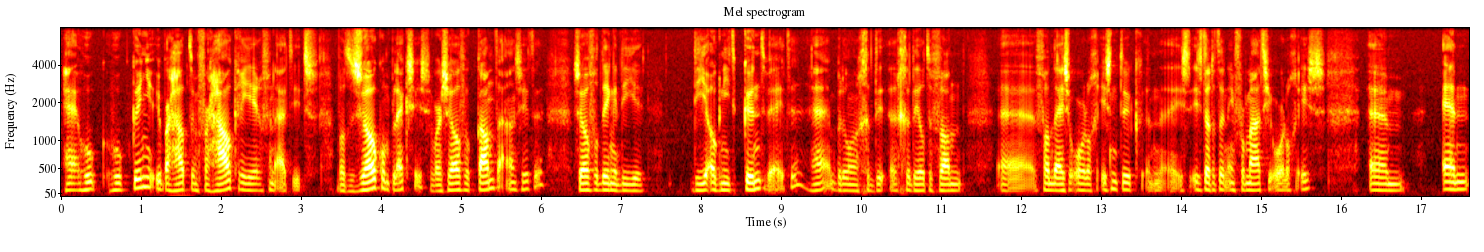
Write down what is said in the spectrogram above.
hè, hoe, hoe kun je überhaupt een verhaal creëren vanuit iets wat zo complex is, waar zoveel kanten aan zitten, zoveel dingen die je, die je ook niet kunt weten. Hè? Ik bedoel, een, gede- een gedeelte van eh, van deze oorlog is natuurlijk een, is, is dat het een informatieoorlog is. Ehm, en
